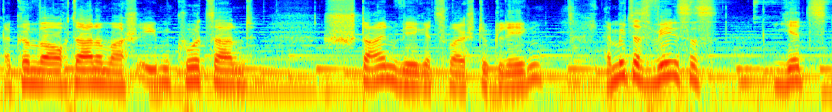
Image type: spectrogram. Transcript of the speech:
Dann können wir auch da nochmal eben kurzerhand Steinwege zwei Stück legen. Damit das wenigstens jetzt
